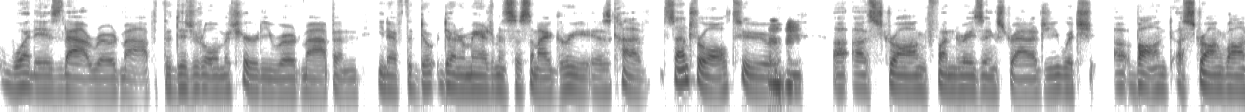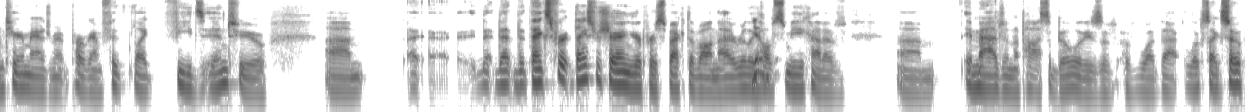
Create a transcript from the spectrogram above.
what is that roadmap, the digital maturity roadmap, and you know if the do- donor management system, I agree, is kind of central to mm-hmm. A, a, strong fundraising strategy, which a, vol- a strong volunteer management program fit, like feeds into. Um, that, that, thanks for thanks for sharing your perspective on that. It really yeah. helps me kind of um, imagine the possibilities of of what that looks like. So,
